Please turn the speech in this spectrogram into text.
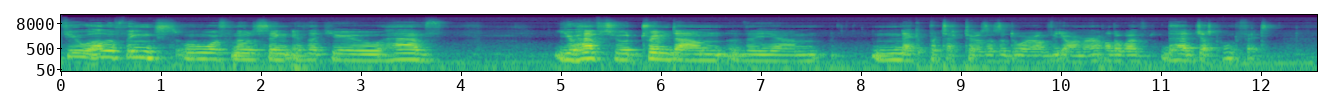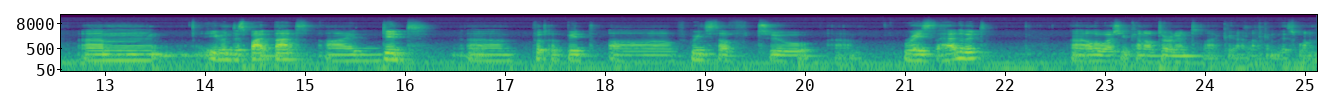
few other things worth noticing is that you have you have to trim down the um, neck protectors, as it were, of the armor, otherwise the head just won't fit. Um, even despite that, I did um, put a bit of green stuff to um, raise the head a bit. Uh, otherwise, you cannot turn it like uh, like in this one.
